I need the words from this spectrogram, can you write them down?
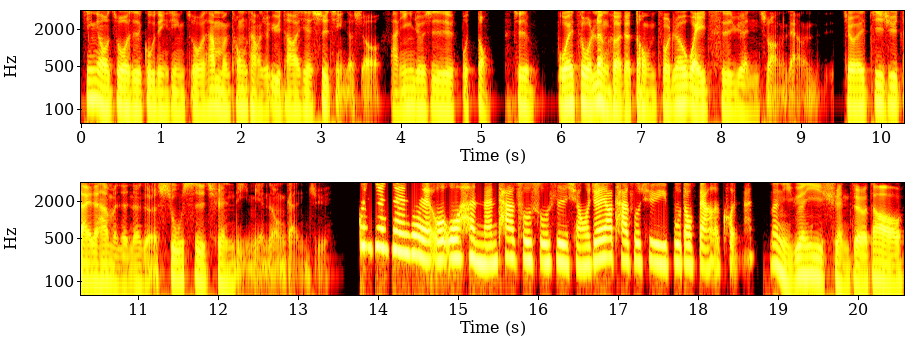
金牛座是固定星座，他们通常就遇到一些事情的时候，反应就是不动，就是不会做任何的动作，就维持原状这样子，就会继续待在他们的那个舒适圈里面那种感觉。对对对对，我我很难踏出舒适圈，我觉得要踏出去一步都非常的困难。那你愿意选择到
